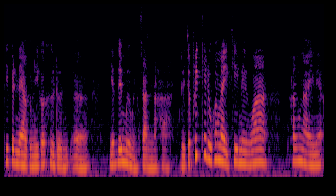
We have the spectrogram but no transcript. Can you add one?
ที่เป็นแนวตรงนี้ก็คือเดินเออเย็บด้วยมือเหมือนกันนะคะ เดี๋ยวจะพลิกให้ดูข้างในอีกทีนึงว่าข้างในเนี่ย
